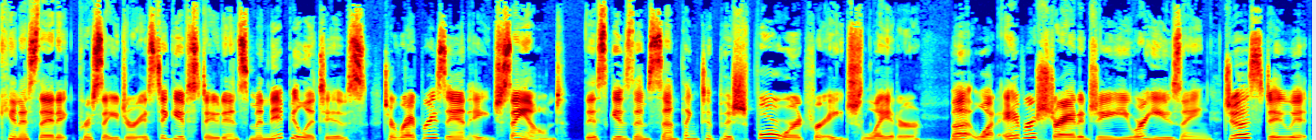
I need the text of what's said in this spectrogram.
kinesthetic procedure is to give students manipulatives to represent each sound. This gives them something to push forward for each letter. But whatever strategy you are using, just do it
